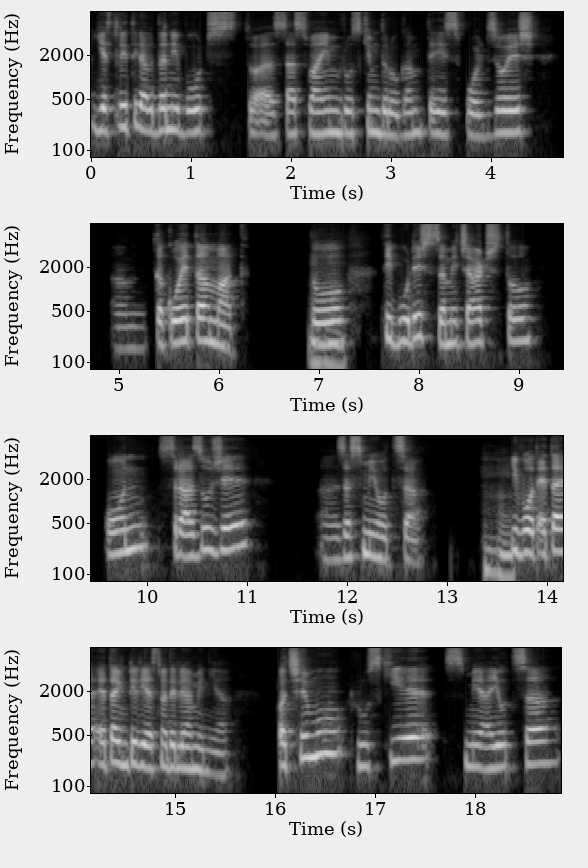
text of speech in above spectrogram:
если ты когда-нибудь с- э, со своим русским другом ты используешь эм, какой-то мат, то ты будешь замечать, что он сразу же э, засмеется. Мгм, И вот это, это интересно для меня. Почему русские смеются,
